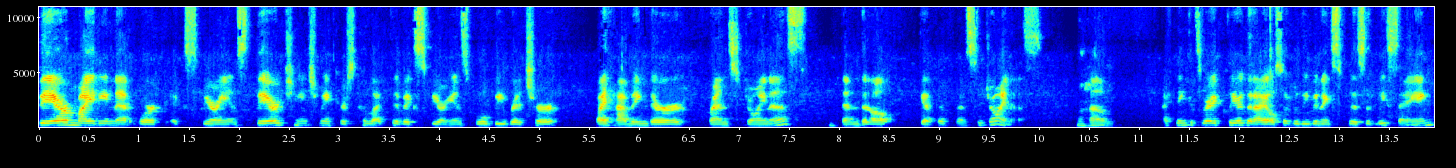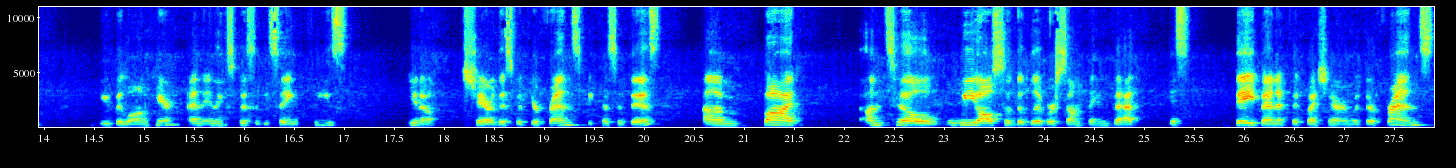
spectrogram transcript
their Mighty Network experience, their Changemakers Collective experience will be richer by having their friends join us, then they'll get their friends to join us. Mm-hmm. Um, I think it's very clear that I also believe in explicitly saying you belong here and, in explicitly saying, please, you know, share this with your friends because of this. Um, but until we also deliver something that is they benefit by sharing with their friends,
